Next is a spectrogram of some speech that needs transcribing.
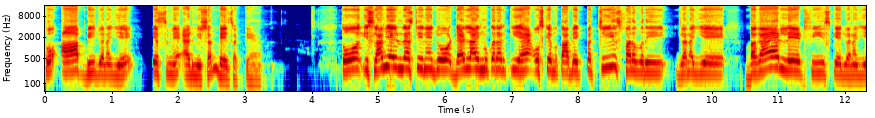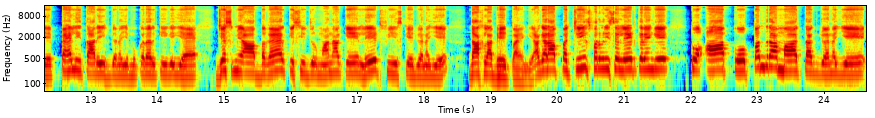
तो आप भी जो है ना, ये इसमें एडमिशन भेज सकते हैं। तो इस्लामिया यूनिवर्सिटी ने जो डेडलाइन मुकर की है, उसके मुताबिक 25 फरवरी जो है ना, ये बगैर लेट फ़ीस के जो है ना, ये पहली तारीख जो है ना, ये मुकर की गई है, जिसमें आप बगैर किसी जुर्माना के लेट फ़ीस के जो है ना, ये दाखला भेज पाएँगे। अगर आप 25 फरवरी से लेट करेंगे तो आपको 15 मार्च तक जो है ना, ये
